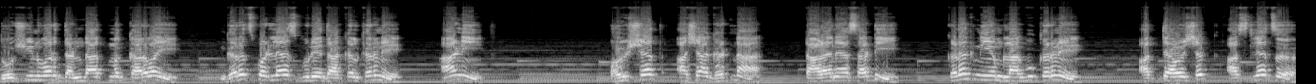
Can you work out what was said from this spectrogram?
दोषींवर दंडात्मक कारवाई गरज पडल्यास गुन्हे दाखल करणे आणि भविष्यात अशा घटना टाळण्यासाठी कडक नियम लागू करणे अत्यावश्यक असल्याचं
